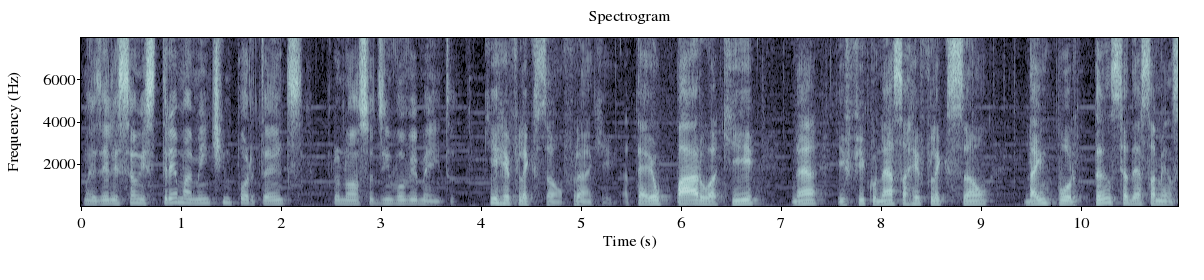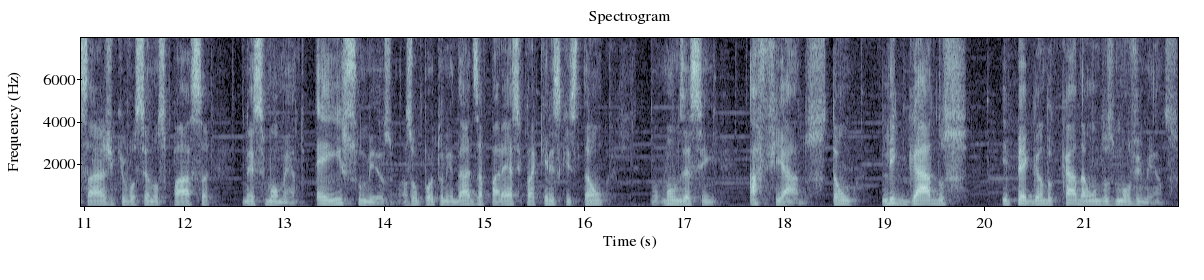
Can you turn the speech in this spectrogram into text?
mas eles são extremamente importantes para o nosso desenvolvimento. Que reflexão, Frank. Até eu paro aqui, né, e fico nessa reflexão da importância dessa mensagem que você nos passa nesse momento. É isso mesmo. As oportunidades aparecem para aqueles que estão, vamos dizer assim, afiados, estão ligados e pegando cada um dos movimentos.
